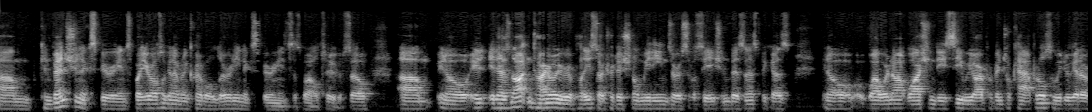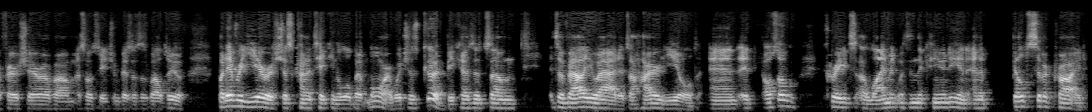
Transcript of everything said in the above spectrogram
um, convention experience, but you're also going to have an incredible learning experience as well too. So, um, you know, it, it, has not entirely replaced our traditional meetings or association business because, you know, while we're not Washington D.C., we are provincial capital, so we do get our fair share of um, association business as well too. But every year it's just kind of taking a little bit more, which is good because it's um it's a value add, it's a higher yield, and it also creates alignment within the community and, and it builds civic pride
